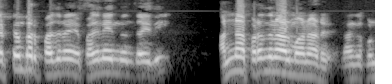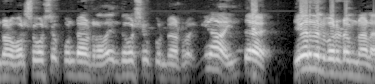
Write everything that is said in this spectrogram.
செப்டம்பர் பதினை பதினைந்தாம் தேதி அண்ணா பிறந்தநாள் மாநாடு நாங்க கொண்டாட வருஷம் வருஷம் கொண்டாடுறதா இந்த வருஷம் கொண்டாடுறோம். ஏன்னா இந்த தேர்தல் வருடம்னால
